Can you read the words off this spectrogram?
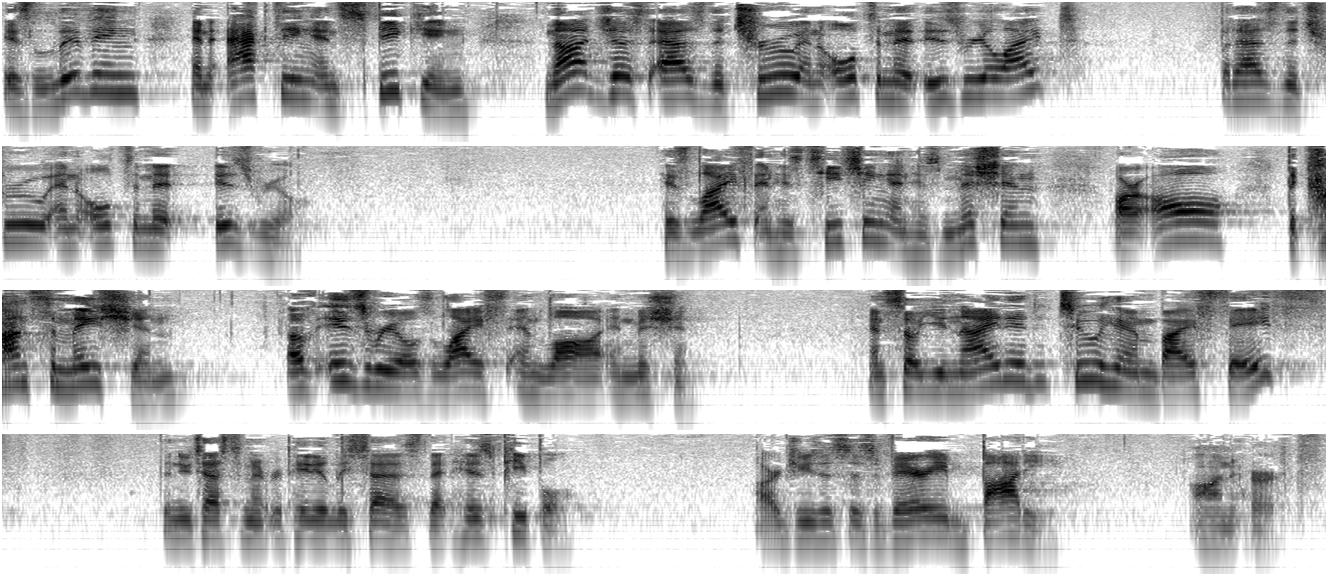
is living and acting and speaking not just as the true and ultimate Israelite, but as the true and ultimate Israel. His life and his teaching and his mission are all the consummation of Israel's life and law and mission. And so, united to him by faith, the New Testament repeatedly says that his people are Jesus' very body on earth.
